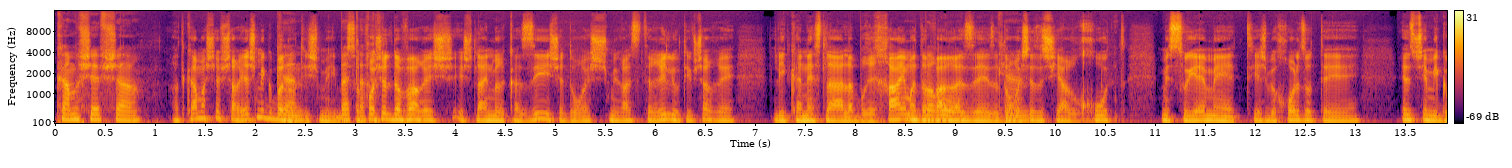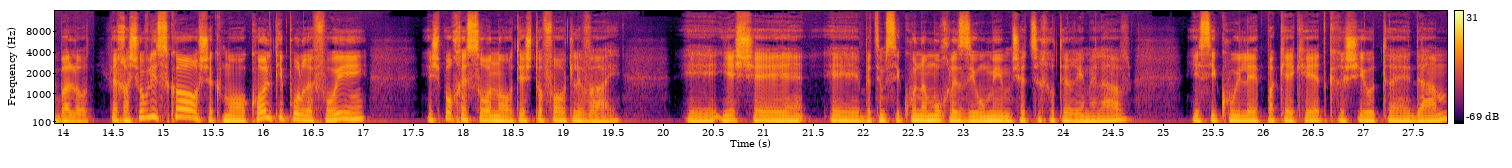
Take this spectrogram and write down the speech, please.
כמה שאפשר. עד כמה שאפשר. יש מגבלות, כן, תשמעי. בטח. בסופו של דבר יש, יש ליין מרכזי שדורש שמירה על סטריליות, אי אפשר uh, להיכנס לבריכה עם הדבר ברור, הזה, זה כן. דורש איזושהי היערכות מסוימת, יש בכל זאת uh, איזשהן מגבלות. וחשוב לזכור שכמו כל טיפול רפואי, יש פה חסרונות, יש תופעות לוואי. Uh, יש uh, uh, בעצם סיכון נמוך לזיהומים שצריך יותר עם אליו. יש סיכוי לפקקת, קרישיות uh, דם.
